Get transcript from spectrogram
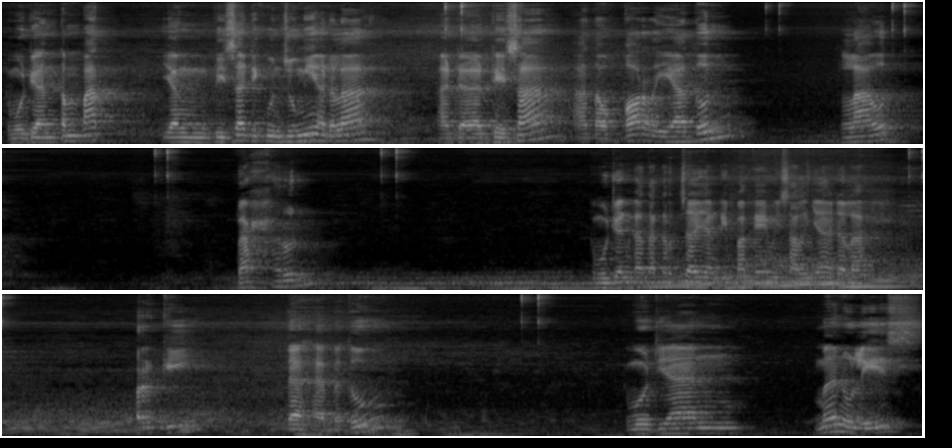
kemudian tempat yang bisa dikunjungi adalah ada desa atau koryatun laut bahrun. Kemudian kata kerja yang dipakai misalnya adalah pergi dahabtu. Kemudian menulis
